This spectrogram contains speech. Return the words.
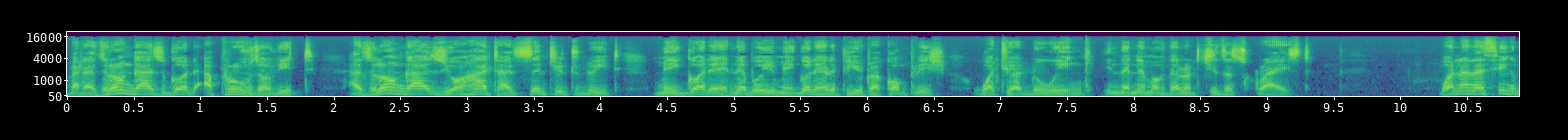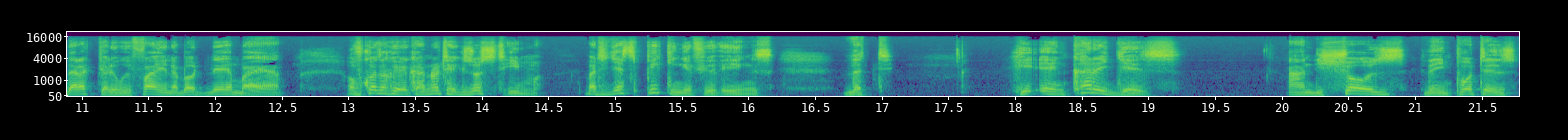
But as long as God approves of it, as long as your heart has sent you to do it, may God enable you, may God help you to accomplish what you are doing in the name of the Lord Jesus Christ. One other thing that actually we find about Nehemiah, of course, we cannot exhaust him, but just speaking a few things, that he encourages and shows the importance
